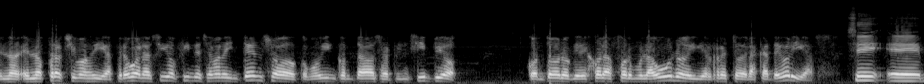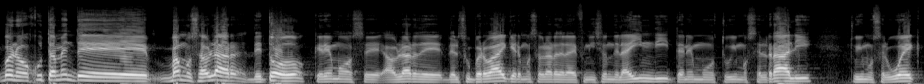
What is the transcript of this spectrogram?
en, lo- en los próximos días. Pero bueno, ha sido fin de semana intenso, como bien contabas al principio, con todo lo que dejó la Fórmula 1 y el resto de las categorías. Sí, eh, bueno, justamente vamos a hablar de todo. Queremos eh, hablar de- del Superbike, queremos hablar de la definición de la Indy, tenemos, tuvimos el Rally, tuvimos el WEC.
